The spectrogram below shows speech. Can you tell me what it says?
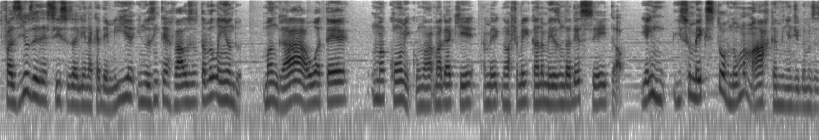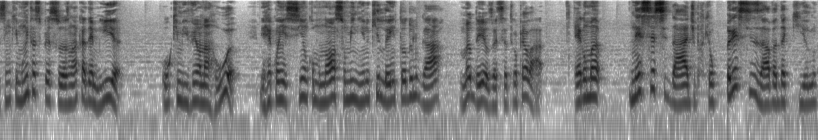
fazia os exercícios ali na academia e nos intervalos eu estava lendo mangá ou até uma cômica, uma, uma HQ norte-americana mesmo da DC e tal. E aí isso meio que se tornou uma marca minha, digamos assim, que muitas pessoas na academia ou que me viam na rua me reconheciam como, nossa, um menino que lê em todo lugar. Meu Deus, vai ser atropelado. Era uma necessidade, porque eu precisava daquilo,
